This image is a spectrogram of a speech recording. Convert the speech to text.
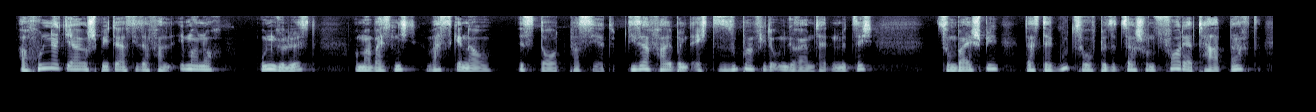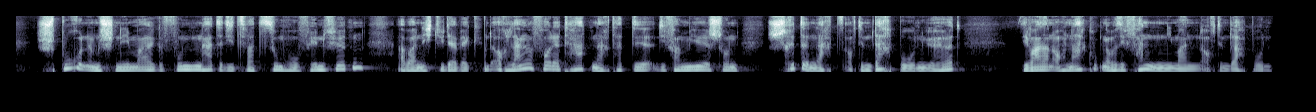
Auch 100 Jahre später ist dieser Fall immer noch ungelöst und man weiß nicht, was genau ist dort passiert. Dieser Fall bringt echt super viele Ungereimtheiten mit sich. Zum Beispiel, dass der Gutshofbesitzer schon vor der Tatnacht Spuren im Schnee mal gefunden hatte, die zwar zum Hof hinführten, aber nicht wieder weg. Und auch lange vor der Tatnacht hatte die Familie schon Schritte nachts auf dem Dachboden gehört. Sie waren dann auch nachgucken, aber sie fanden niemanden auf dem Dachboden.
